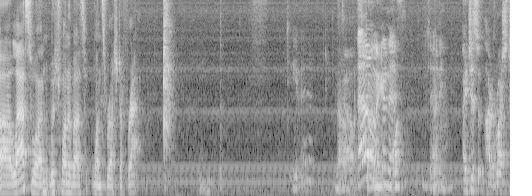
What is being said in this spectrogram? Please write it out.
uh, last one. Which one of us once rushed a frat? David. No, No. it's Oh Johnny. my goodness. Johnny. I just I rushed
